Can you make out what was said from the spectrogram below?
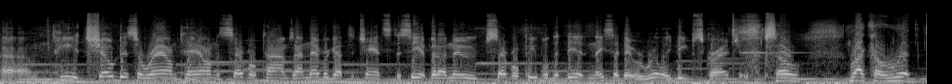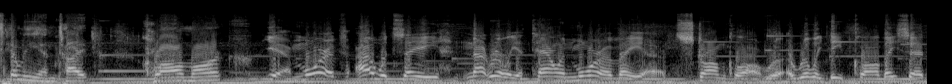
Um, he had showed this around town several times. I never got the chance to see it, but I knew several people that did, and they said they were really deep scratches. So, like a reptilian type claw mark? Yeah, more of, I would say, not really a talon, more of a uh, strong claw, a really deep claw. They said,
